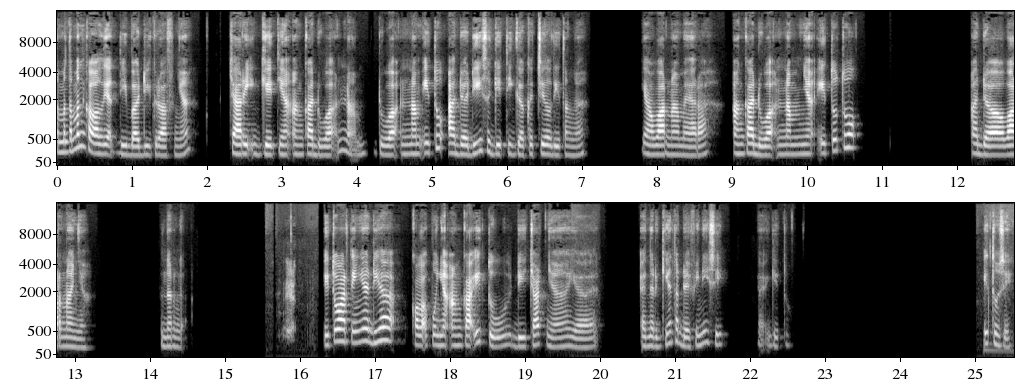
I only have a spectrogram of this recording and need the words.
Teman-teman kalau lihat di body graph-nya, cari gate yang angka 26, 26 itu ada di segitiga kecil di tengah, yang warna merah. Angka 26-nya itu tuh ada warnanya. Bener nggak? Iya. Itu artinya dia kalau punya angka itu di chart-nya ya energinya terdefinisi, kayak gitu. Itu sih.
